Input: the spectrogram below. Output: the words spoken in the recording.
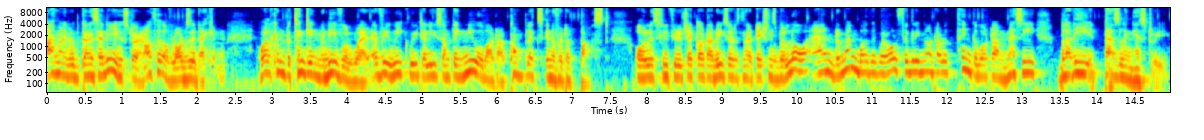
I'm Anirudh Kanisetti, historian author of Lords of Deccan. Welcome to Thinking Medieval, where every week we tell you something new about our complex, innovative past. Always feel free to check out our research and citations below, and remember that we're all figuring out how to think about our messy, bloody, dazzling history.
